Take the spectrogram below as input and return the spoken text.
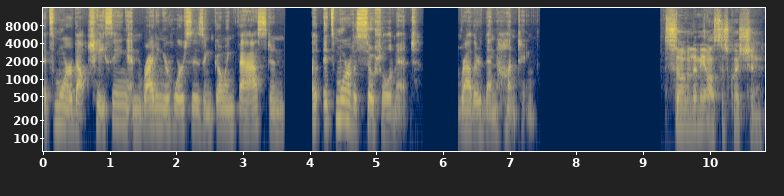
It's more about chasing and riding your horses and going fast, and it's more of a social event rather than hunting. So let me ask this question.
